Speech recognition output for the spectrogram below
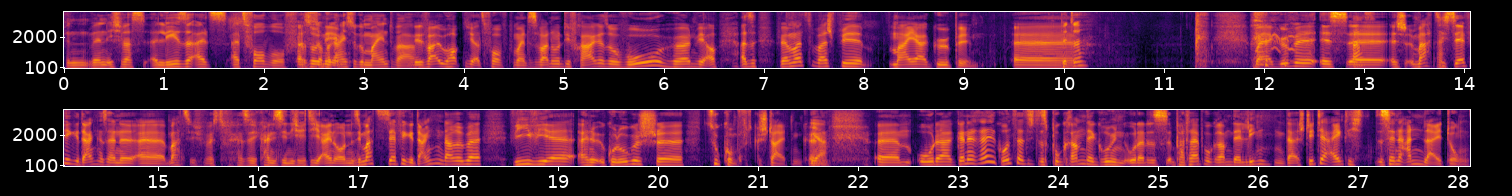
Wenn, wenn ich was lese als, als Vorwurf, was so, aber nee. gar nicht so gemeint war. Das war überhaupt nicht als Vorwurf gemeint. Es war nur die Frage, so, wo hören wir auf? Also, wenn man zum Beispiel Maya Göpel. Äh, Bitte? Maya Göbel ist, äh, macht sich sehr viel Gedanken, ist eine, äh, macht sich, ich weiß- also ich kann sie nicht richtig einordnen. Sie macht sich sehr viel Gedanken darüber, wie wir eine ökologische Zukunft gestalten können. Ja. Ähm, oder generell grundsätzlich das Programm der Grünen oder das Parteiprogramm der Linken. Da steht ja eigentlich, das ist ja eine Anleitung,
